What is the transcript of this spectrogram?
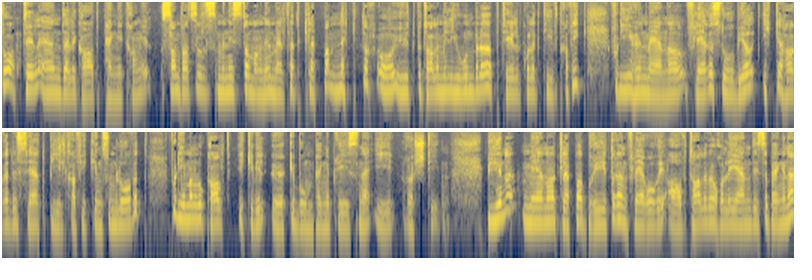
Så til en delikat pengekrangel. Samferdselsminister Magnhild Meltvedt Kleppa nekter å utbetale millionbeløp til kollektivtrafikk, fordi hun mener flere storbyer ikke har redusert biltrafikken som lovet, fordi man lokalt ikke vil øke bompengeprisene i rushtiden. Byene mener Kleppa bryter en flerårig avtale ved å holde igjen disse pengene,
